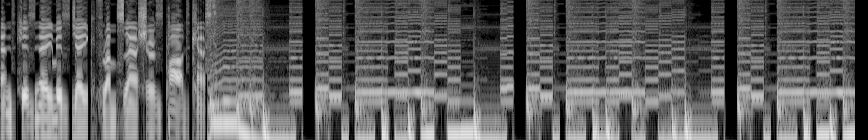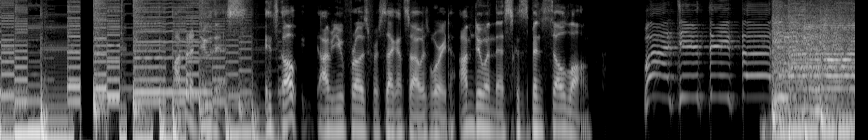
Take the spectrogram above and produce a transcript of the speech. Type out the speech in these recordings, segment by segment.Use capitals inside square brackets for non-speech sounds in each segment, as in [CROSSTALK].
And his name is Jake from Slashers Podcast. I'm gonna do this. It's oh, um, you froze for a second, so I was worried. I'm doing this because it's been so long. One, two, three, four.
